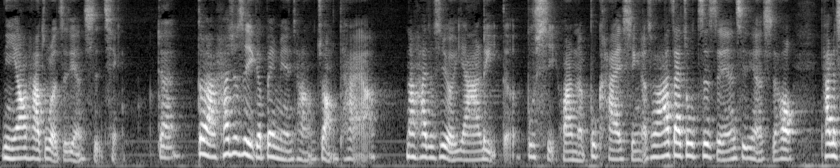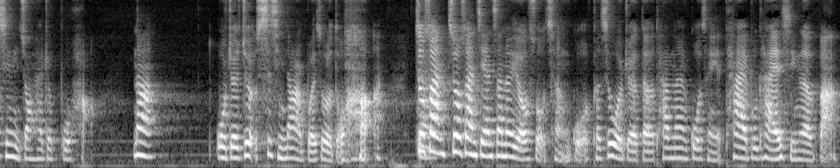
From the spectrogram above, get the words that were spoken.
你要他做的这件事情。对。对啊，他就是一个被勉强的状态啊，那他就是有压力的、不喜欢的、不开心的，所以他在做这整件事情的时候，他的心理状态就不好。那我觉得就事情当然不会做得多好啊，就算就算今天真的有所成果，可是我觉得他那个过程也太不开心了吧？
